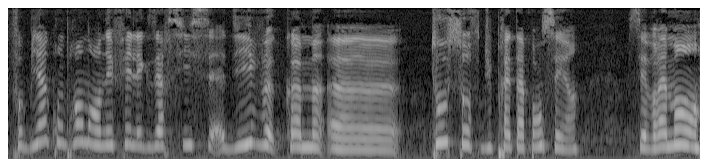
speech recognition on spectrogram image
faut bien comprendre en effet l'exercice d'Yves comme tout sauf du prêt-à-penser. Hein. C'est vraiment,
